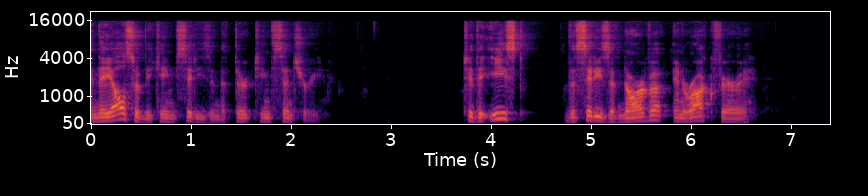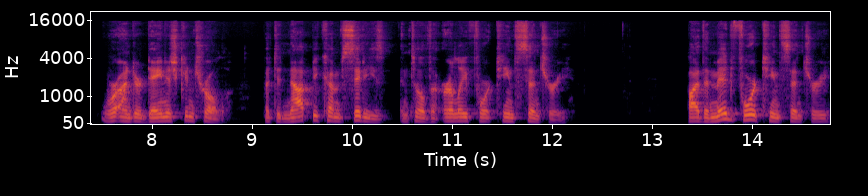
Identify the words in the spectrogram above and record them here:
and they also became cities in the 13th century. To the east, the cities of Narva and Rakvere were under Danish control, but did not become cities until the early 14th century. By the mid 14th century,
